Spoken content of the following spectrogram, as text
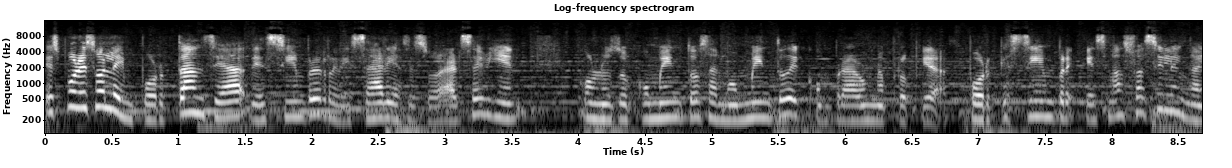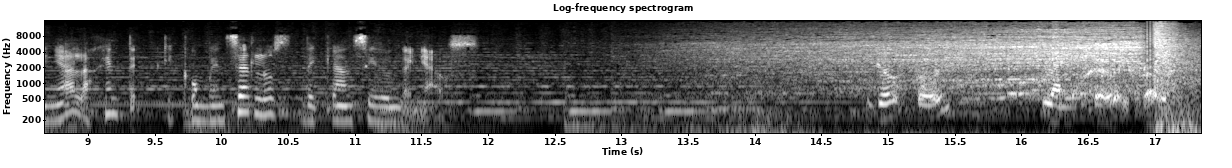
Es por eso la importancia de siempre revisar y asesorarse bien con los documentos al momento de comprar una propiedad, porque siempre es más fácil engañar a la gente que convencerlos de que han sido engañados. Yo soy la mujer del fraude.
